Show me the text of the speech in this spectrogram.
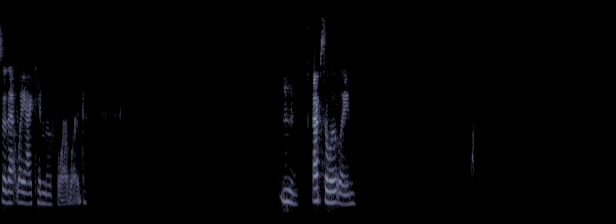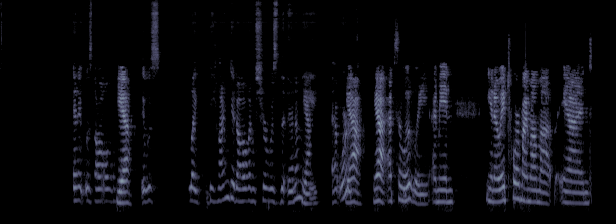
so that way I can move forward. Mm, absolutely. And it was all, Yeah. it was like behind it all, I'm sure was the Yeah. enemy at work. Yeah. Yeah. Absolutely. I mean, you know, it tore my mom up. And,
